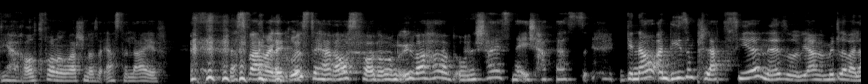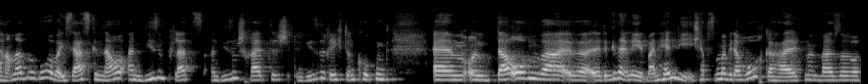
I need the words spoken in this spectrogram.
Die Herausforderung war schon das erste Live. Das war meine größte Herausforderung überhaupt, ohne Scheiß. Ne, ich habe das genau an diesem Platz hier, ne, so, ja, mittlerweile haben wir Büro, aber ich saß genau an diesem Platz, an diesem Schreibtisch, in diese Richtung guckend. Ähm, und da oben war, äh, nee, mein Handy, ich habe es immer wieder hochgehalten und war so,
